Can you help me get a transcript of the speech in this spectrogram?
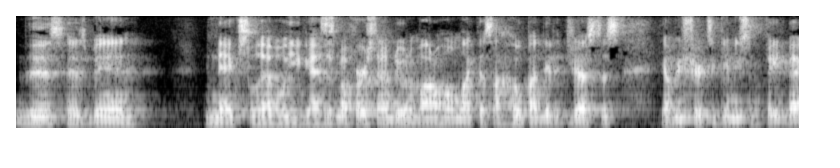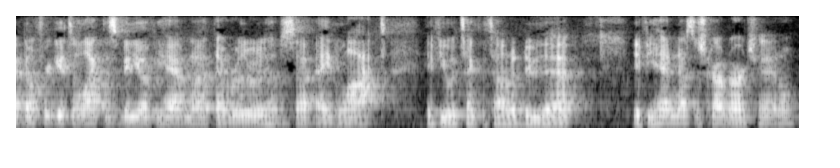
This has been next level, you guys. This is my first time doing a model home like this. I hope I did it justice. Y'all be sure to give me some feedback. Don't forget to like this video if you have not. That really, really helps us out a lot if you would take the time to do that. If you have not subscribed to our channel,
